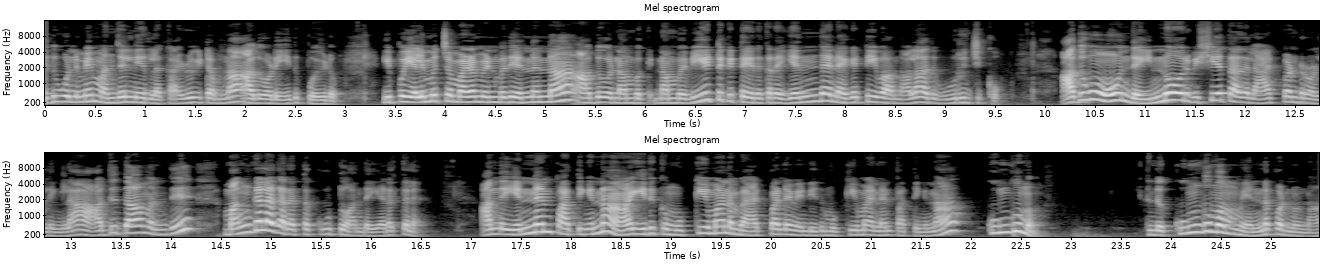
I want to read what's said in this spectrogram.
எது ஒன்றுமே மஞ்சள் நீரில் கழுவிட்டோம்னா அதோட இது போயிடும். இப்போ எலுமிச்சம்பழம் என்பது என்னென்னா அது நம்ம நம்ம வீட்டுக்கிட்ட இருக்கிற எந்த நெகட்டிவாக இருந்தாலும் அது உறிஞ்சிக்கும். அதுவும் இந்த இன்னொரு விஷயத்தை அதில் ஆட் பண்ணுறோம் இல்லைங்களா? அதுதான் வந்து மங்களகரத்தை கூட்டும் அந்த இடத்துல. அந்த என்னன்னு பார்த்தீங்கன்னா இதுக்கு முக்கியமாக நம்ம ஆட் பண்ண வேண்டியது முக்கியமாக என்னன்னு பார்த்தீங்கன்னா குங்குமம். இந்த குங்குமம் என்ன பண்ணுன்னா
